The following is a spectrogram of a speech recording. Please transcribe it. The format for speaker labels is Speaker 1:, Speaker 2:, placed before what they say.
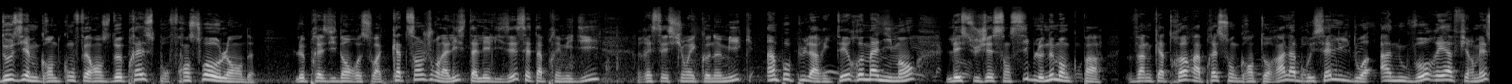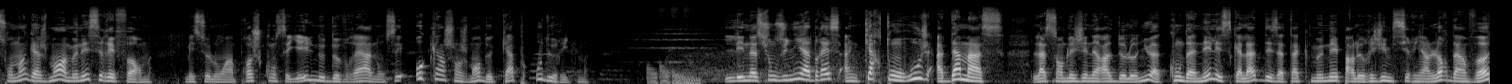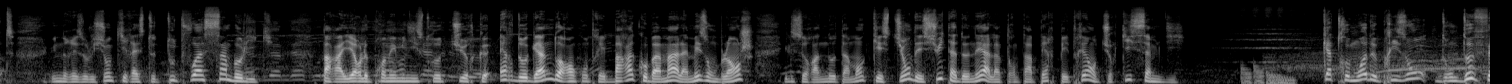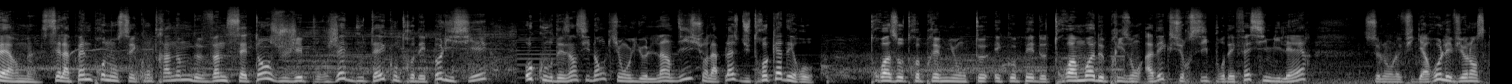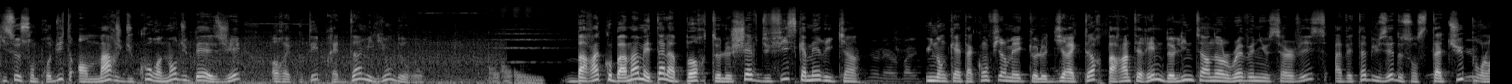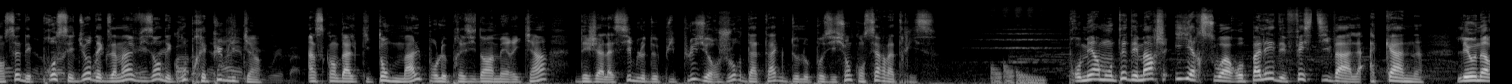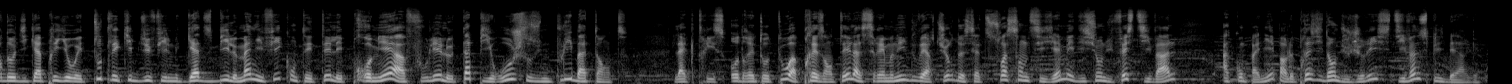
Speaker 1: Deuxième grande conférence de presse pour François Hollande. Le président reçoit 400 journalistes à l'Elysée cet après-midi. Récession économique, impopularité, remaniement, les sujets sensibles ne manquent pas. 24 heures après son grand oral à Bruxelles, il doit à nouveau réaffirmer son engagement à mener ses réformes. Mais selon un proche conseiller, il ne devrait annoncer aucun changement de cap ou de rythme. Les Nations Unies adressent un carton rouge à Damas. L'Assemblée générale de l'ONU a condamné l'escalade des attaques menées par le régime syrien lors d'un vote, une résolution qui reste toutefois symbolique. Par ailleurs, le Premier ministre turc Erdogan doit rencontrer Barack Obama à la Maison-Blanche. Il sera notamment question des suites à donner à l'attentat perpétré en Turquie samedi. 4 mois de prison, dont deux fermes. C'est la peine prononcée contre un homme de 27 ans jugé pour jet de bouteille contre des policiers au cours des incidents qui ont lieu lundi sur la place du Trocadéro. Trois autres prévenus ont eux écopé de trois mois de prison avec sursis pour des faits similaires. Selon le Figaro, les violences qui se sont produites en marge du couronnement du PSG auraient coûté près d'un million d'euros. Barack Obama met à la porte le chef du fisc américain. Une enquête a confirmé que le directeur par intérim de l'Internal Revenue Service avait abusé de son statut pour lancer des procédures d'examen visant des groupes républicains. Un scandale qui tombe mal pour le président américain, déjà la cible depuis plusieurs jours d'attaques de l'opposition conservatrice. Première montée des marches hier soir au Palais des Festivals à Cannes. Leonardo DiCaprio et toute l'équipe du film Gatsby le Magnifique ont été les premiers à fouler le tapis rouge sous une pluie battante. L'actrice Audrey Tautou a présenté la cérémonie d'ouverture de cette 66e édition du festival, accompagnée par le président du jury Steven Spielberg.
